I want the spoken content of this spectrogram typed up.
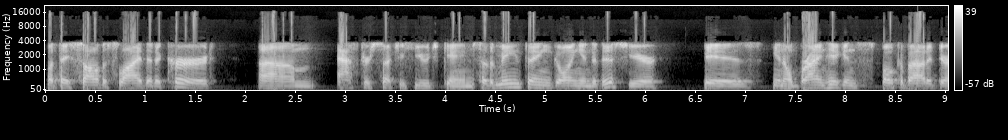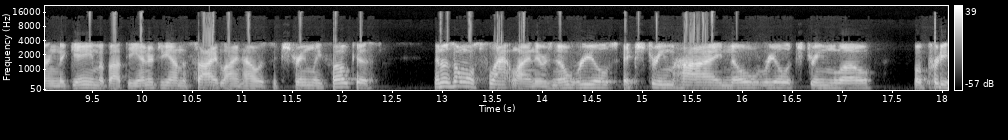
but they saw the slide that occurred um, after such a huge game. So the main thing going into this year is, you know, Brian Higgins spoke about it during the game about the energy on the sideline, how it was extremely focused, and it was almost flatline. There was no real extreme high, no real extreme low, but pretty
